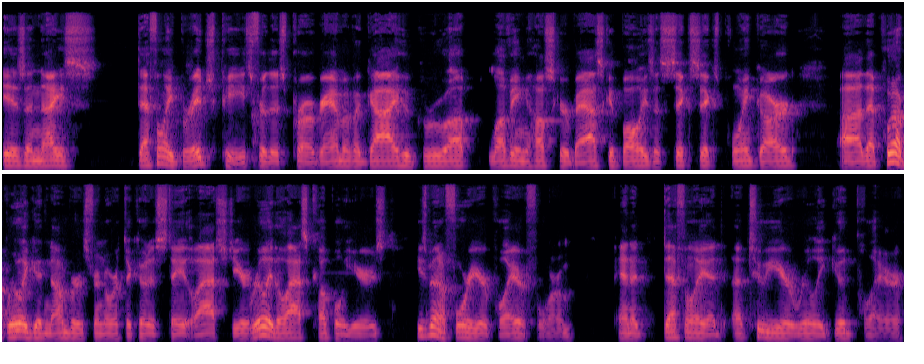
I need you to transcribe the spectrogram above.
is a nice, definitely bridge piece for this program of a guy who grew up loving Husker basketball. He's a six-six point guard uh, that put up really good numbers for North Dakota State last year. Really, the last couple years, he's been a four-year player for him, and a definitely a, a two-year really good player.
